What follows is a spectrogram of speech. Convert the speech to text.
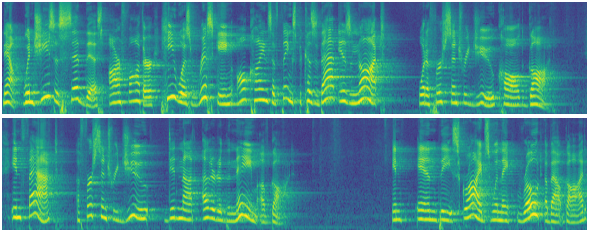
Now, when Jesus said this, our Father, he was risking all kinds of things because that is not what a first century Jew called God. In fact, a first century Jew did not utter the name of God. In, in the scribes, when they wrote about God,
